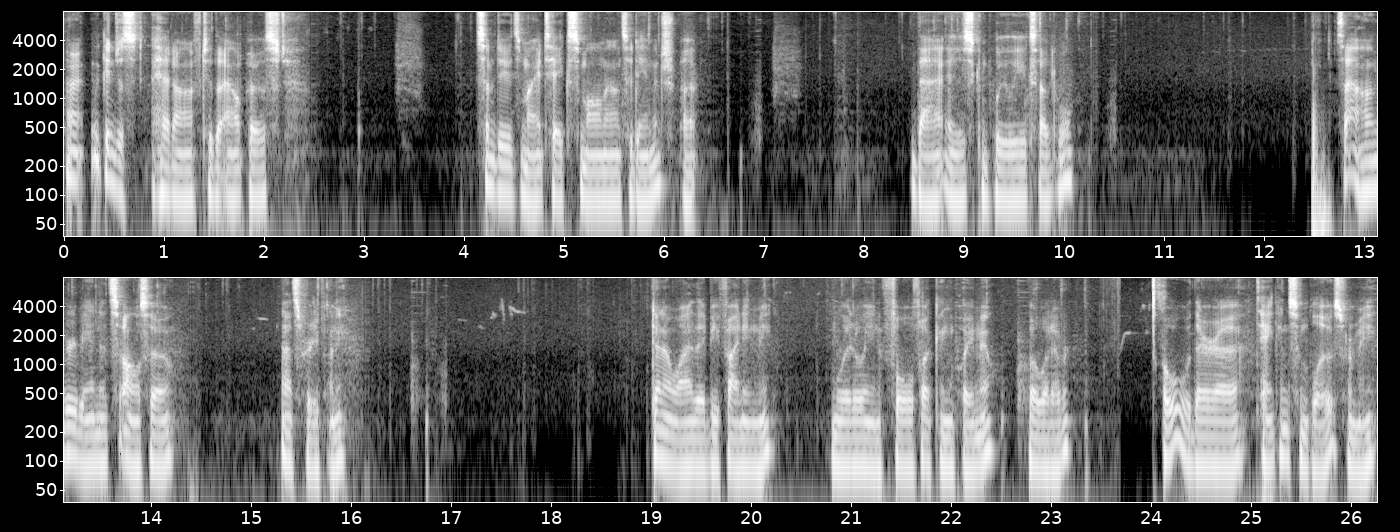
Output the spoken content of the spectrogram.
Alright, we can just head off to the outpost. Some dudes might take small amounts of damage, but that is completely acceptable. Is that Hungry Bandits also? That's pretty funny. Don't know why they'd be fighting me. I'm literally in full fucking plate mail, but whatever. Oh, they're uh, tanking some blows for me.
